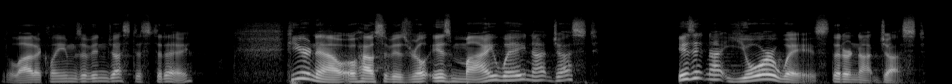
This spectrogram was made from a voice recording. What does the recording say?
There's a lot of claims of injustice today. Hear now, O house of Israel, is my way not just? Is it not your ways that are not just?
